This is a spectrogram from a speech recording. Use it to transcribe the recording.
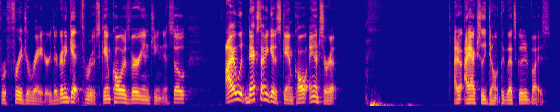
refrigerator. They're going to get through. Scam caller is very ingenious. So I would next time you get a scam call, answer it. I, I actually don't think that's good advice,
